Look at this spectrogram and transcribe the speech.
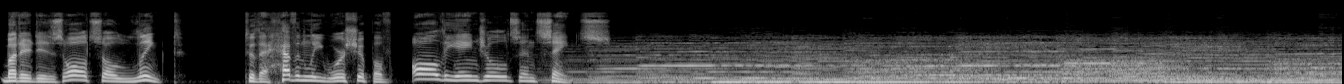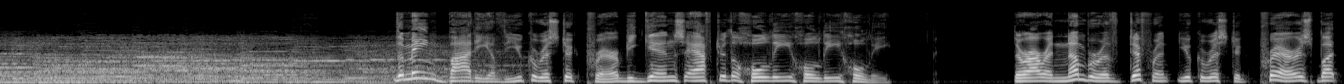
but it is also linked to the heavenly worship of all the angels and saints. The main body of the Eucharistic prayer begins after the Holy, Holy, Holy. There are a number of different Eucharistic prayers, but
